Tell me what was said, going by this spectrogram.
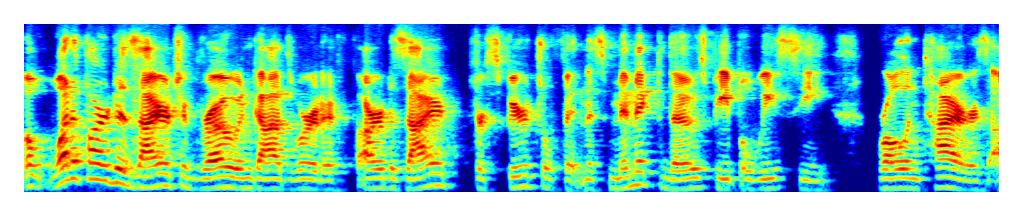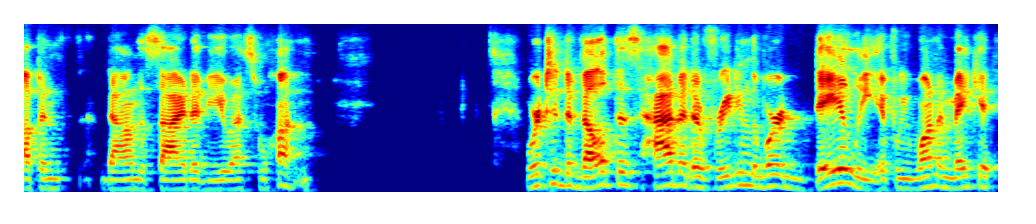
But what if our desire to grow in God's word, if our desire for spiritual fitness mimicked those people we see rolling tires up and down the side of US 1? We're to develop this habit of reading the word daily if we want to make it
